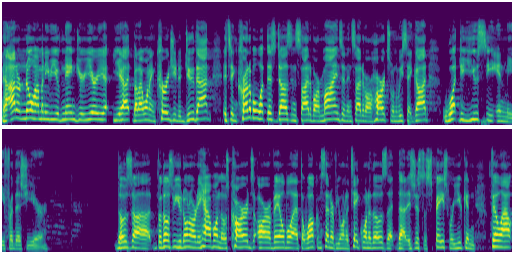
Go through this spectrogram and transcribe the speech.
Now, I don't know how many of you have named your year yet, but I want to encourage you to do that. It's incredible what this does inside of our minds and inside of our hearts when we say, God, what do you see in me for this year? Those, uh, for those of you who don't already have one, those cards are available at the Welcome Center. If you want to take one of those, that, that is just a space where you can fill out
